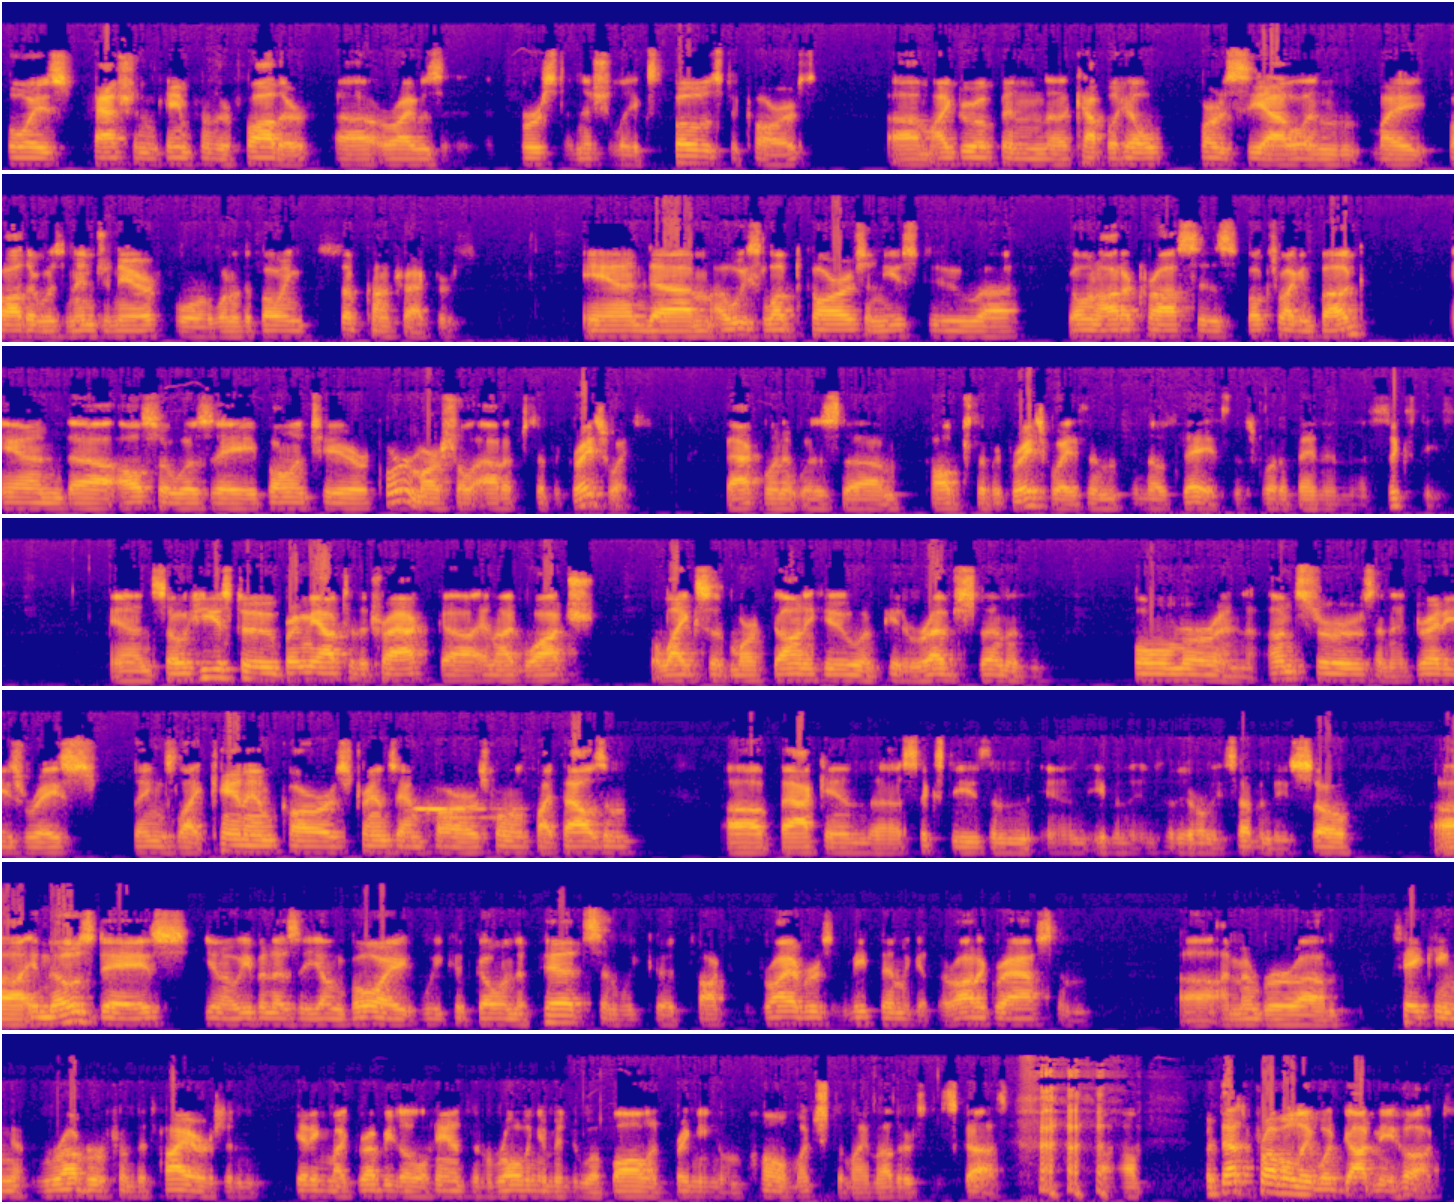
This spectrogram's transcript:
boys' passion, came from their father, uh, or I was first initially exposed to cars. Um, I grew up in uh, Capitol Hill, part of Seattle, and my father was an engineer for one of the Boeing subcontractors. And um, I always loved cars and used to uh, go on autocross his Volkswagen Bug and uh, also was a volunteer quarter marshal out at Pacific Raceways back when it was um, called Pacific Raceways in, in those days. This would have been in the 60s. And so he used to bring me out to the track, uh, and I'd watch the likes of Mark Donohue and Peter Revson and Follmer and Unsers and Andretti's race things like Can-Am cars, Trans Am cars, Formula 5000 uh, back in the 60s and, and even into the early 70s. So uh, in those days, you know, even as a young boy, we could go in the pits and we could talk to the drivers and meet them and get their autographs. And uh, I remember um, taking rubber from the tires and getting my grubby little hands and rolling them into a ball and bringing them home, much to my mother's disgust. um, but that's probably what got me hooked.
